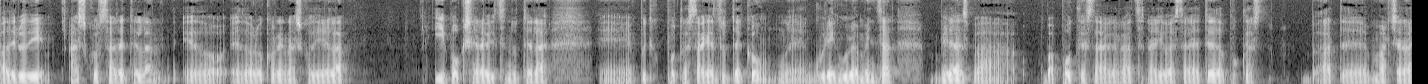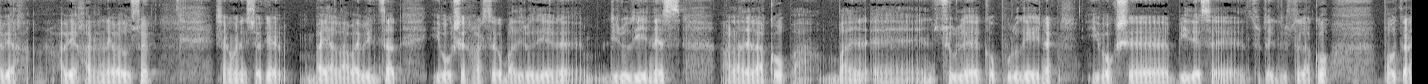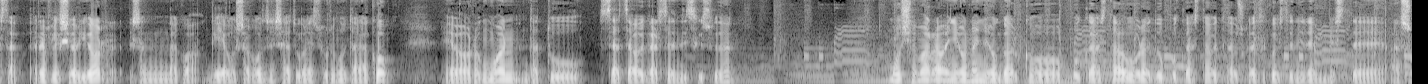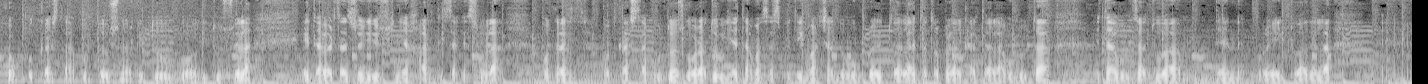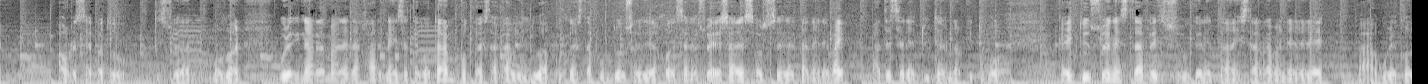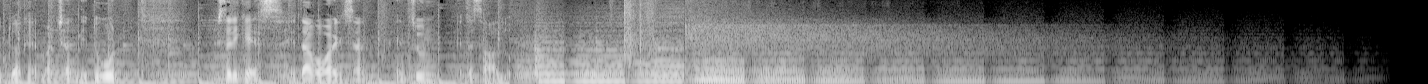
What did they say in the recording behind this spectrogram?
badirudi asko zaretela edo edo orokorren asko direla e-box erabiltzen dutela e, podcastak entzuteko, e, gure inguruan bintzat, beraz, ba, ba podcastak gragatzen ari bazarete edo podcast bat e, martxan abia, abia jarren eba duzu, esango nizueke bai ala bai bintzat iboxen jartzeko ba dirudienez ala delako ba, ba e, entzuleko puru gehienak iboxe bidez e, entzuten dituztelako podcastak. Refleksio hori hor, esan dakoa gehiago sakon zen saiatuko nahi zurrengotarako eba horrengoan datu zehatzago ekartzen dizkizu Moxe marra baina onaino gaurko podcasta, goratu podcasta eta euskarazeko izten diren beste asko podcasta.eusen aurkituko dituzuela eta bertan zuen iduzkina jar ditzakezuela. Podcast, podcasta.eus goratu bila eta mazazpitik martxan dugun proiektua dela eta tropela elkartea lagunduta eta bultzatua den proiektua dela aurrez aipatu dizuedan moduan. Gurekin harreman eta jarri nahi izatekotan podcastak abildua podcasta.eu zerbidea jo dezakezu ez, zorzetan ere bai batez ere Twitteren aurkituko gaitu zuen ez da Facebooken eta Instagramen ere ba, gure kontuak martxan ditugun Besterik ez, eta gogan izan, entzun eta zabaldu.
